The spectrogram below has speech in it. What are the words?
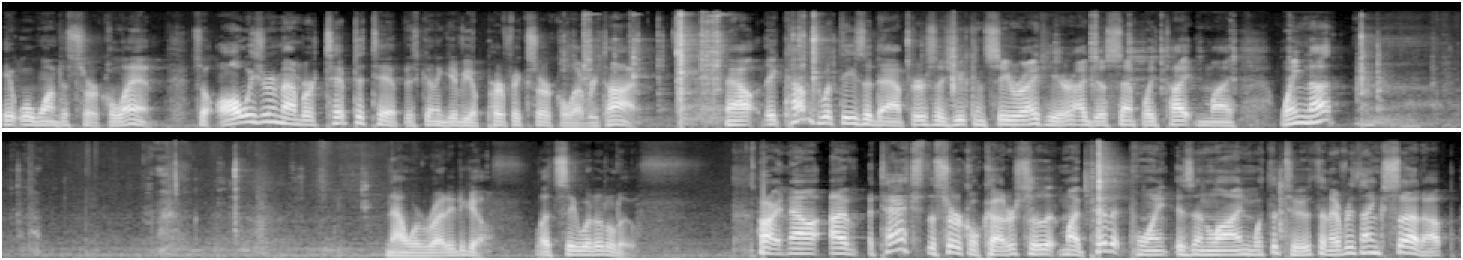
it will want to circle in. So always remember, tip to tip is going to give you a perfect circle every time. Now, it comes with these adapters, as you can see right here. I just simply tighten my wing nut Now we're ready to go. Let's see what it'll do. All right, now I've attached the circle cutter so that my pivot point is in line with the tooth and everything's set up.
